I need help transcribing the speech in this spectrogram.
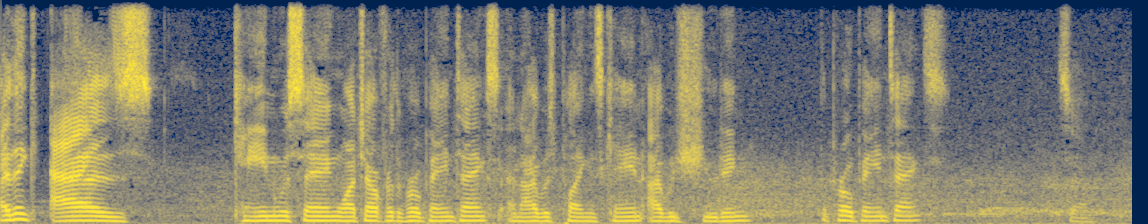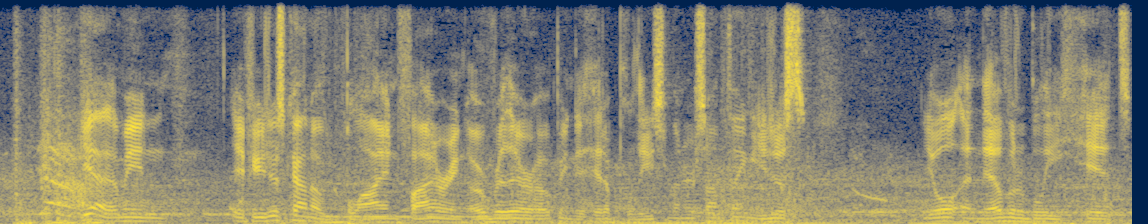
I think as Kane was saying, "Watch out for the propane tanks," and I was playing as Kane, I was shooting the propane tanks. So Yeah, I mean, if you're just kind of blind firing over there, hoping to hit a policeman or something, you just you'll inevitably hit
